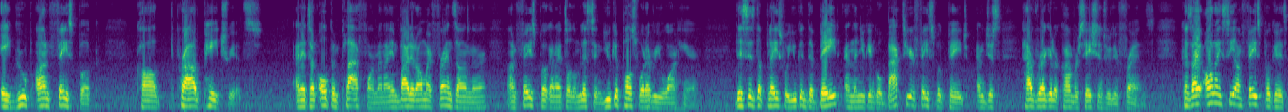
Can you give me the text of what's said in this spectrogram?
a group on Facebook called Proud Patriots. And it's an open platform. And I invited all my friends on there on Facebook and I told them, listen, you can post whatever you want here. This is the place where you can debate and then you can go back to your Facebook page and just have regular conversations with your friends. Because I all I see on Facebook is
